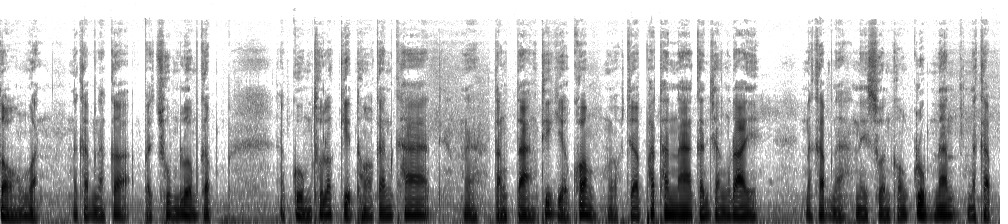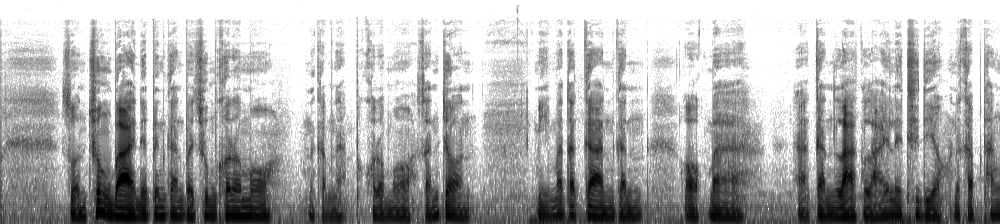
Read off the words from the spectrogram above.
สองก่อนนะครับนะก็ประชุมร่วมกับกลุ่มธุรกิจหอการค้าต่างๆ ที่เกี่ยวข้องจะพัฒนากันอย่างไรนะครับนะในส่วนของกลุ่มนั้นนะครับ ส่วนช่วงบ่ายเนี่ยเป็นการประชุมครมนะครับนะครมสัญจร มีมาตรการกันออกมากันหลากหลายเลยทีเดียวนะครับ ทั้ง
